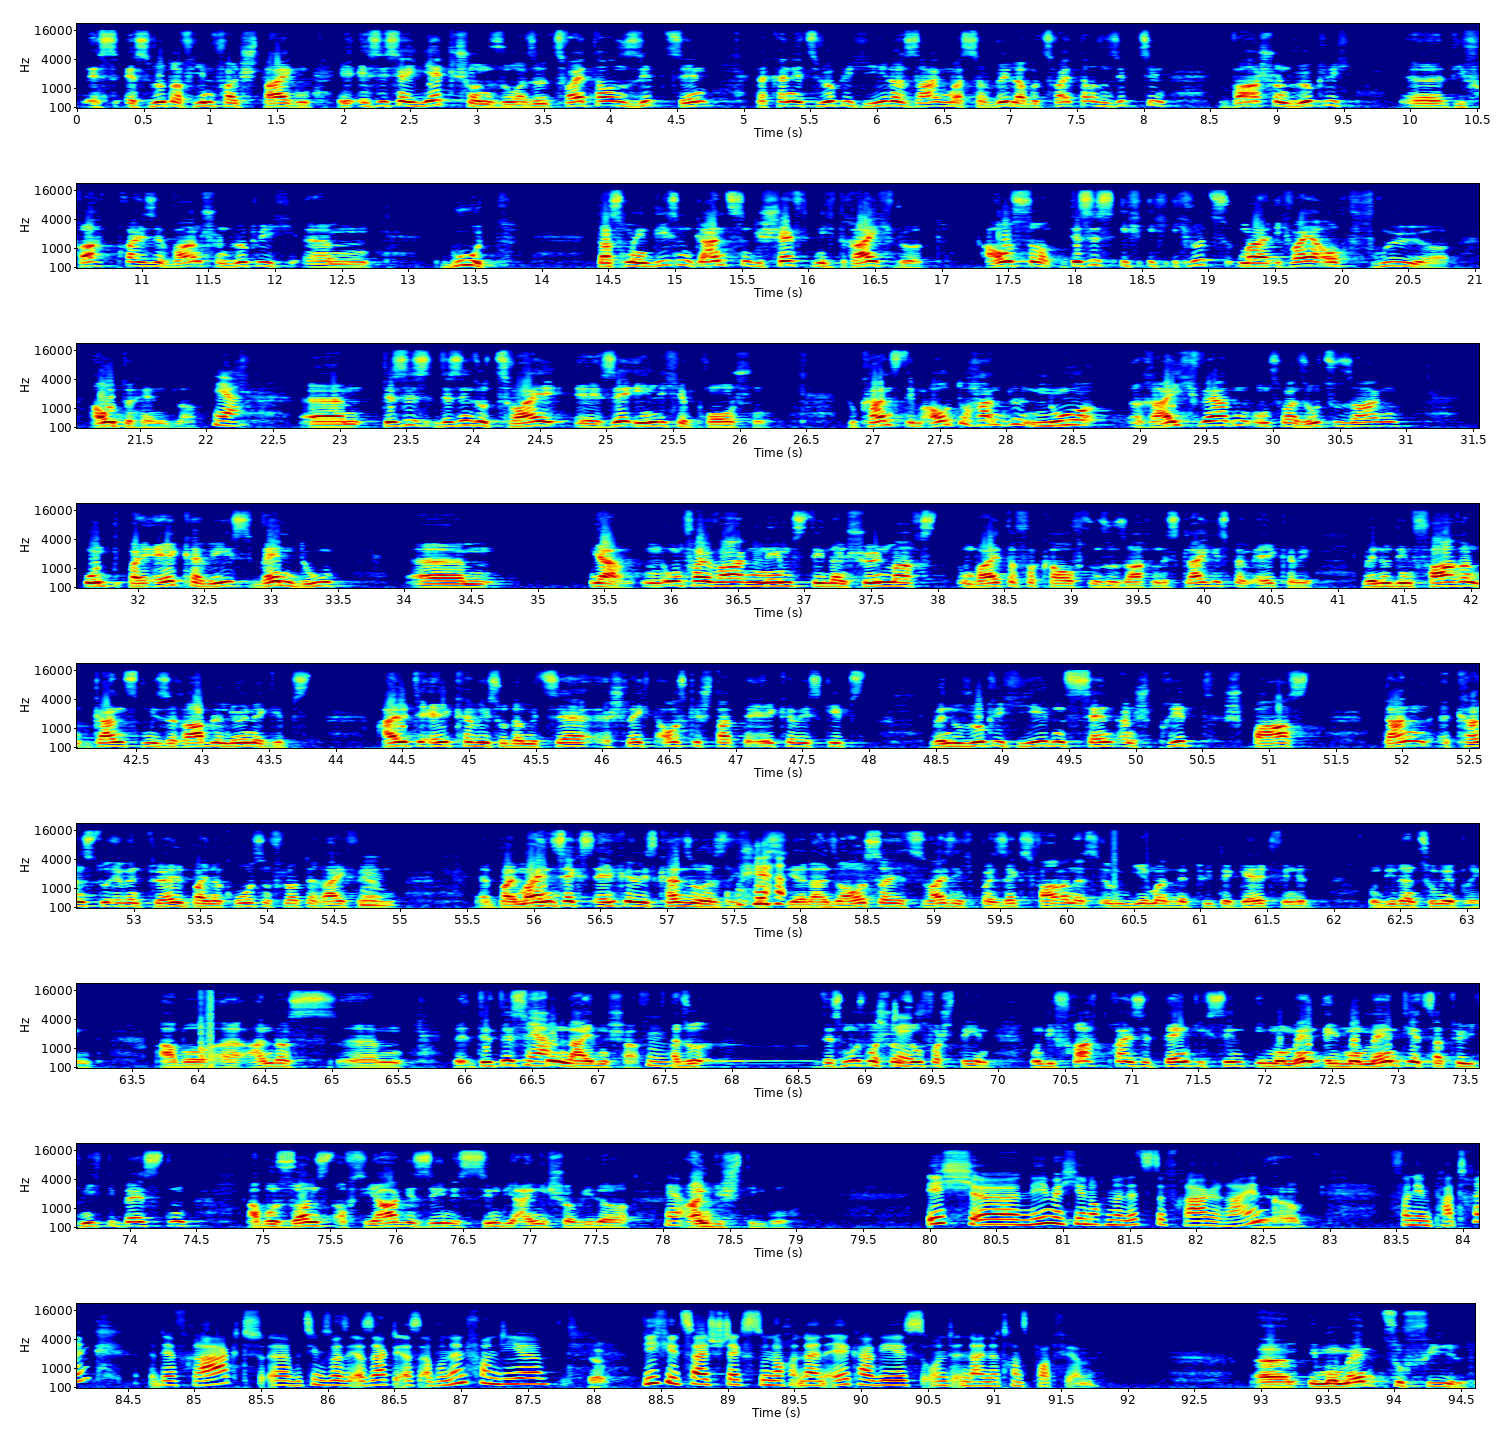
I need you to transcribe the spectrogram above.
es, es wird auf jeden Fall steigen. Es ist ja jetzt schon so, also 2017, da kann jetzt wirklich jeder sagen, was er will, aber 2017 war schon wirklich, äh, die Frachtpreise waren schon wirklich ähm, gut. Dass man in diesem ganzen Geschäft nicht reich wird, außer, das ist, ich, ich, ich würde mal, ich war ja auch früher Autohändler. ja. Ähm, das, ist, das sind so zwei äh, sehr ähnliche Branchen. Du kannst im Autohandel nur reich werden, um es mal so zu sagen, und bei LKWs, wenn du ähm, ja, einen Unfallwagen nimmst, den dann schön machst und weiterverkaufst und so Sachen. Das gleiche ist beim LKW. Wenn du den Fahrern ganz miserable Löhne gibst, alte LKWs oder mit sehr äh, schlecht ausgestattete LKWs gibst, wenn du wirklich jeden Cent an Sprit sparst, dann kannst du eventuell bei einer großen Flotte reich werden. Äh, Bei meinen sechs LKWs kann sowas nicht passieren. Also außer jetzt, weiß nicht, bei sechs Fahrern, dass irgendjemand eine Tüte Geld findet und die dann zu mir bringt. Aber äh, anders, ähm, das ist Ja. schon Leidenschaft. Also äh, das muss man schon so verstehen. Und die Frachtpreise, denke ich, sind im Moment, im Moment jetzt natürlich nicht die besten, aber sonst aufs Jahr gesehen ist, sind die eigentlich schon wieder Ja. angestiegen. Ich äh, nehme hier noch eine letzte Frage rein Ja. von dem Patrick. Der fragt, äh, beziehungsweise er sagt, er ist Abonnent von dir. Ja. Wie viel Zeit steckst du noch in deinen LKWs und in deine Transportfirmen? Ähm, Im Moment zu viel.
